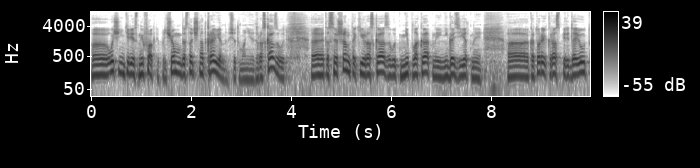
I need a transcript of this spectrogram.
э, очень интересные факты, причем достаточно откровенно все там они это рассказывают. Э, это совершенно такие рассказы, вот не плакатные, не газетные, которые как раз передают,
